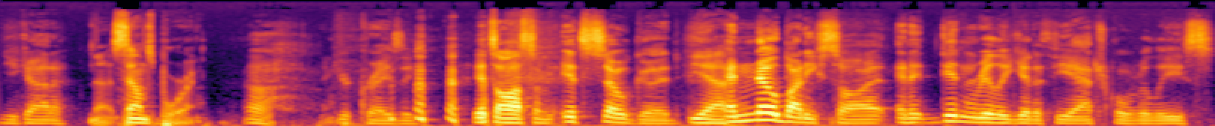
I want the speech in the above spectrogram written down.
you gotta. No, it sounds boring. Oh, you're crazy. it's awesome. It's so good. Yeah. And nobody saw it, and it didn't really get a theatrical release.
